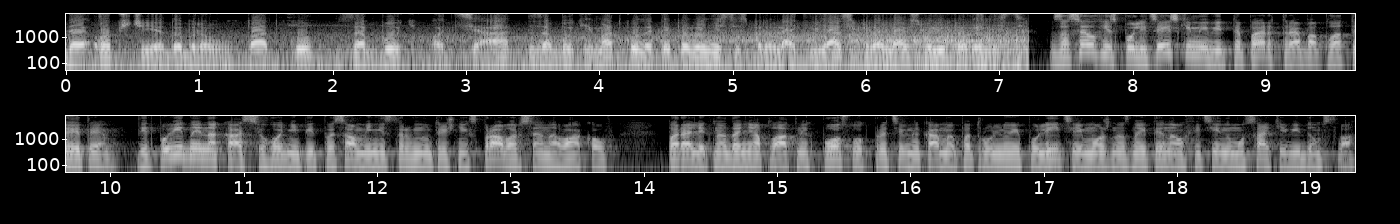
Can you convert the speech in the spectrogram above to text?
де общіє добро в упадку, забудь отця, забудь і матку, але ти повинність і справляти. Я справляв свою повинність. За селфі з поліцейськими відтепер треба платити. Відповідний наказ сьогодні підписав міністр внутрішніх справ Арсен Аваков. Перелік надання платних послуг працівниками патрульної поліції можна знайти на офіційному сайті відомства.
